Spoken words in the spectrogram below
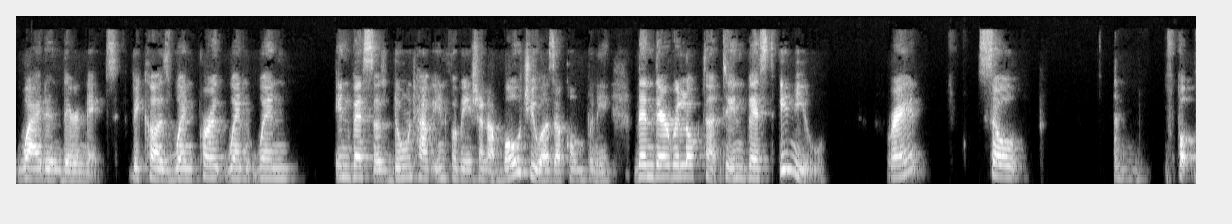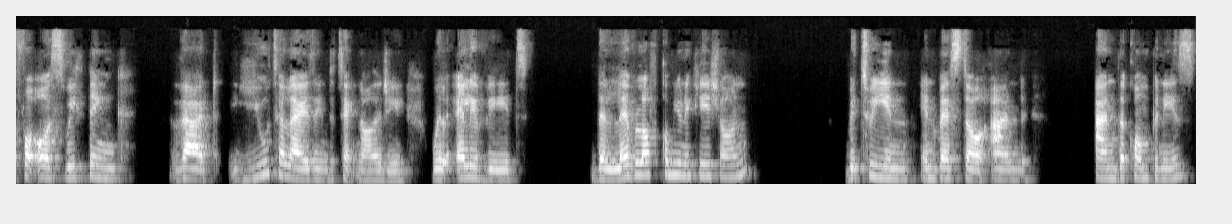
widen their net because when per, when when investors don't have information about you as a company then they're reluctant to invest in you right? So for, for us we think that utilizing the technology will elevate the level of communication between investor and and the companies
